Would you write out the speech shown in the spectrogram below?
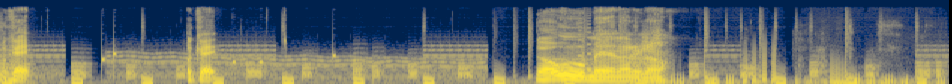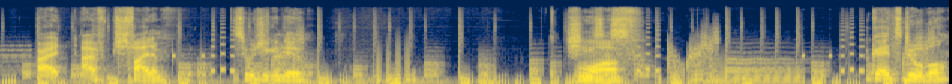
Okay. Okay. No. Oh man, I don't know. All right, I just fight him. See what you can do. Jesus. Woof. Okay, it's doable.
